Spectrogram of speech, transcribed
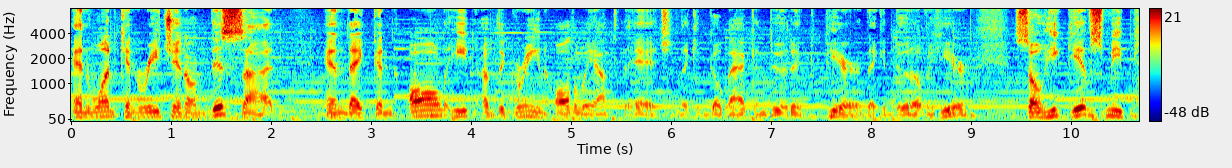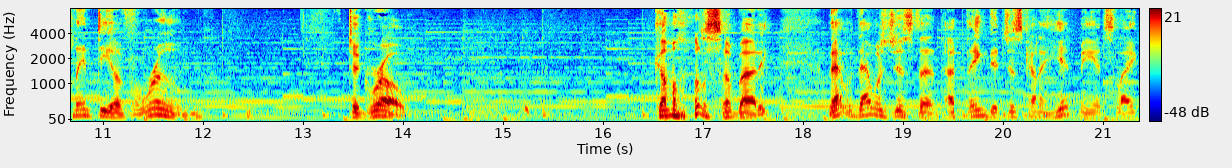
and one can reach in on this side and they can all eat of the green all the way out to the edge and they can go back and do it here. They can do it over here. So he gives me plenty of room to grow. Come on somebody. That that was just a, a thing that just kind of hit me. It's like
